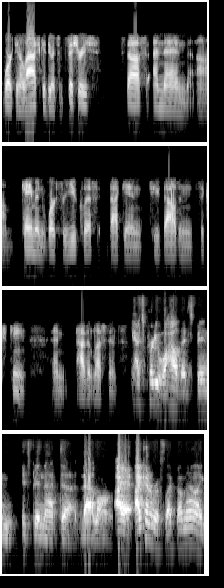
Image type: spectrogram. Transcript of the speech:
worked in Alaska doing some fisheries stuff, and then um, came and worked for you, Cliff, back in 2016, and haven't left since. Yeah, it's pretty wild. That's been it's been that uh, that long. I I kind of reflect on that. Like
